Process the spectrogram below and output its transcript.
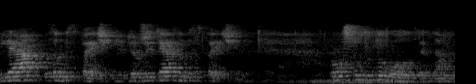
для забезпечення, для вжиття забезпечення. Прошу задоволити дане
